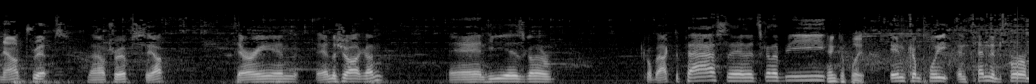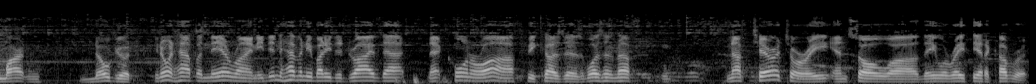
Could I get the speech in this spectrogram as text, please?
Now trips. Now trips, yep. Terry and, and the shotgun. And he is going to go back to pass, and it's going to be incomplete. Incomplete. Intended for Martin. No good. You know what happened there, Ryan? He didn't have anybody to drive that, that corner off because there wasn't enough enough territory, and so uh, they were right there to cover it.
